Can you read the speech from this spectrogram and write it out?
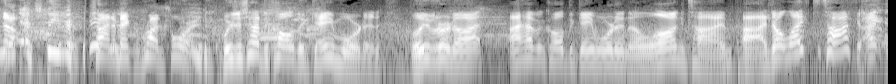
No. Look at Steven. Trying to make a run for it. We just had to call the game warden. Believe it or not, I haven't called the game warden in a long time. Uh, I don't like to talk. I,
